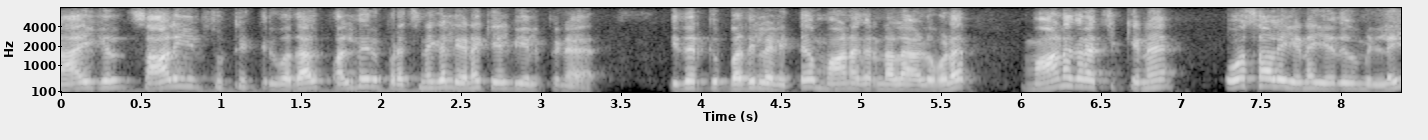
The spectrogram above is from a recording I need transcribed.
நாய்கள் சாலையில் சுற்றித் திரிவதால் பல்வேறு பிரச்சனைகள் என கேள்வி எழுப்பினர். இதற்கு பதிலளித்த மாநகர நல அலுவலர் மாநகராட்சிக்கென கோசாலை என எதுவும் இல்லை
